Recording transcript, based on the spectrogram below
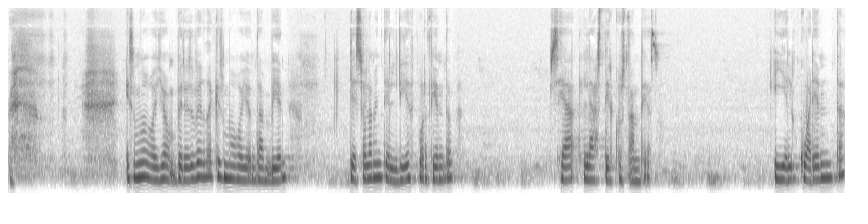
es mogollón, pero es verdad que es mogollón también que solamente el 10% sea las circunstancias. Y el 40%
